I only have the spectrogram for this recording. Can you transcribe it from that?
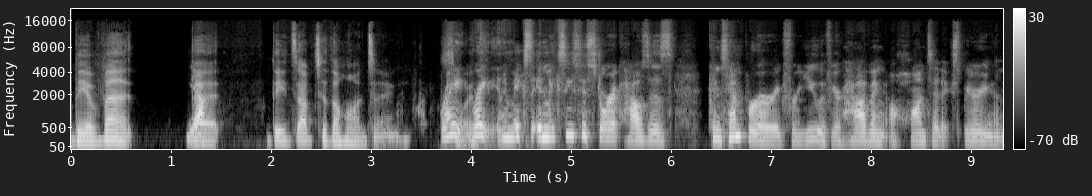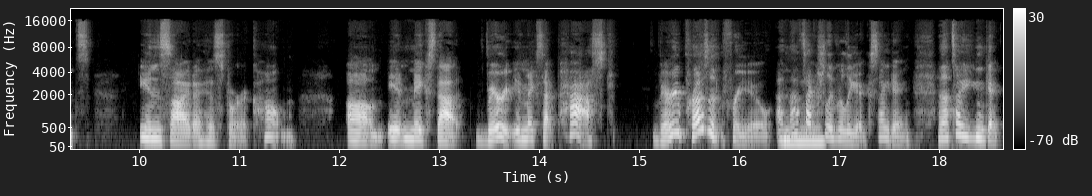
the event yeah that leads up to the haunting. Right, it's- right. And it makes it makes these historic houses contemporary for you if you're having a haunted experience inside a historic home. Um, it makes that very it makes that past very present for you. And that's Mhm. actually really exciting. And that's how you can get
